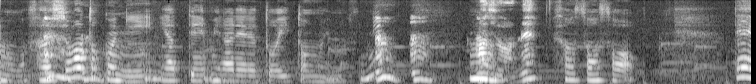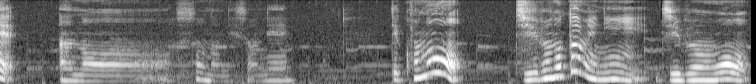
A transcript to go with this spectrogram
もう最初は特にやってみられるといいと思いますね。うんうんうんまずはね。そうそうそう。であのーそうなんですよね。でこの自分のために自分を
